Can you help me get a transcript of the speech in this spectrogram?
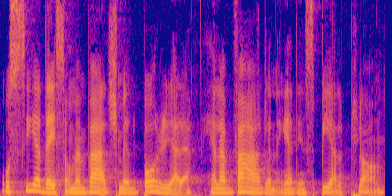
Och se dig som en världsmedborgare. Hela världen är din spelplan.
